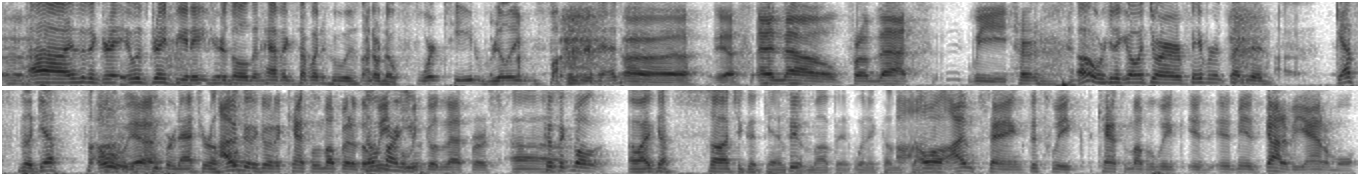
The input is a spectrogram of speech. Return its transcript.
Ah, isn't it great? It was great being eight years old and having someone who was I don't know fourteen really fucking your head. Uh, yes. And now from that, we turn. Oh, we're gonna go into our favorite segment. Guess the guests Oh, yeah. Supernatural. I was gonna go to cancel Muppet of the So week, far but you- we can go to that first. Uh, Because well, Oh, I've got such a good cancel See- Muppet when it comes uh, well, I'm saying this week the cancel Muppet of the week is. I mean, it's got to be Animal.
